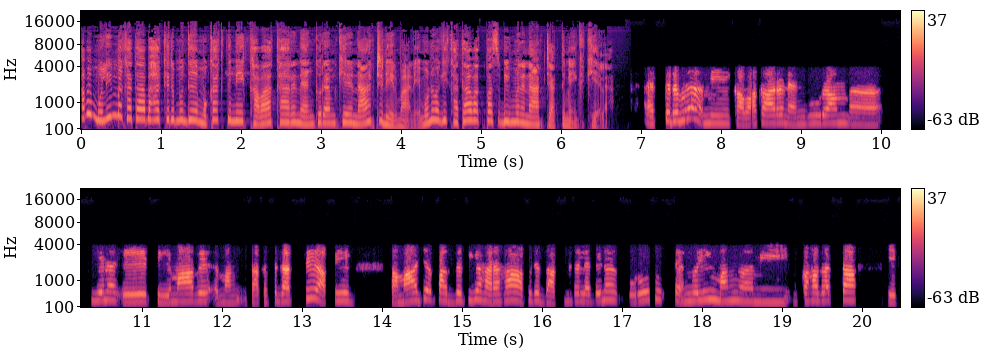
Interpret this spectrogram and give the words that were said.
අපි මුලින්ම කතා බහ කරමුද මොකක්ද මේ කවාකාර නැංගුරම් කියන නාට්‍ය නිර්මාණය? මොන වගේ කතාවක් පසුබිම් වන නාට්‍යයක්ද මේක කියලා? ඇත්තටම මේ කවාකාර නැංගුරම් කියන ඒ තේමාව මං සකසගත්තේ අපේ සමාජ පද්ධතිය හරහා අපිට දක්නට ලැබෙන ගොරෝසු තැන්වලින් මං මේ උකහාගත්තා ඒක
